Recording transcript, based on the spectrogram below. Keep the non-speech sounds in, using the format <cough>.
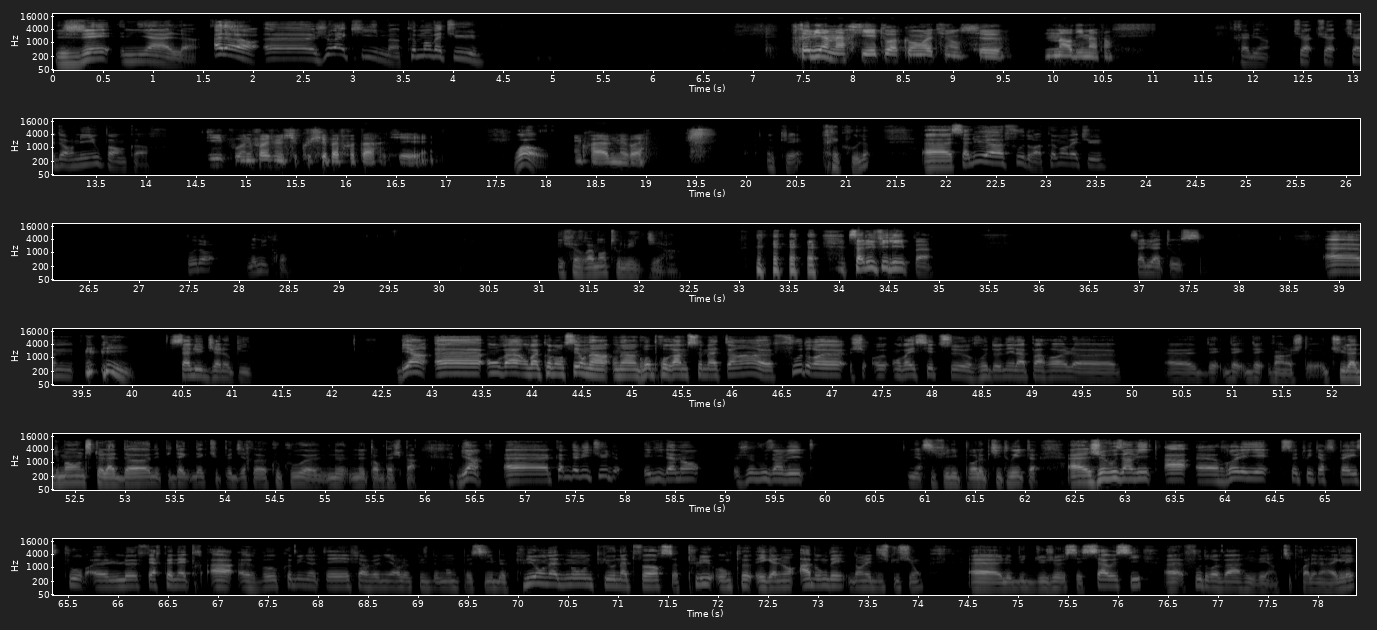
Génial. Alors, euh, Joachim, comment vas-tu? Très bien, merci. Et toi, comment vas-tu en ce mardi matin? Très bien. Tu as, tu as, tu as dormi ou pas encore? Si, pour une fois, je me suis couché pas trop tard. Wow. incroyable, mais vrai. Ok, très cool. Euh, salut à Foudre, comment vas-tu? Foudre, le micro. Il faut vraiment tout lui dire. <laughs> Salut Philippe. Salut à tous. <clears throat> Salut Janopi. Bien, on va, on va commencer. On a, on a un gros programme ce matin. Foudre, on va essayer de se redonner la parole. tu la demandes, je te la donne. Et puis dès, que- tu peux dire coucou, ne, t'empêche pas. Bien, comme d'habitude, évidemment, je vous invite Merci Philippe pour le petit tweet. Euh, je vous invite à euh, relayer ce Twitter Space pour euh, le faire connaître à vos communautés, faire venir le plus de monde possible. Plus on a de monde, plus on a de force, plus on peut également abonder dans les discussions. Le but du jeu, c'est ça aussi. Foudre va arriver, un petit problème à régler.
